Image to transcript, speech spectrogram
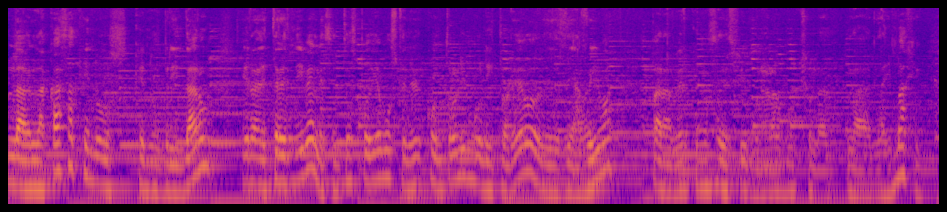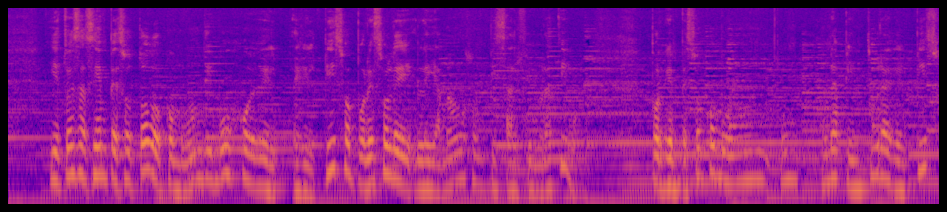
la, casa que nos, que nos brindaron era de tres niveles, entonces podíamos tener control y monitoreo desde arriba para ver que no se desfigurara mucho la, imagen. Y entonces así empezó todo, como un dibujo en el, piso, por eso le, llamamos un pisal figurativo, porque empezó como una pintura en el piso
